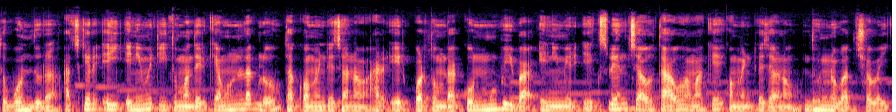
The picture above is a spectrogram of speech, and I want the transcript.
তো বন্ধুরা, আজকের এই এনিমেটি তোমাদের কেমন লাগল তা কমেন্টে জানাও। আর এর এরপর তোমরা কোন মুভি বা এনিমের এক্সপ্লেন চাও তাও আমাকে কমেন্টে জানাও। ধন্যবাদ সবাইকে।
